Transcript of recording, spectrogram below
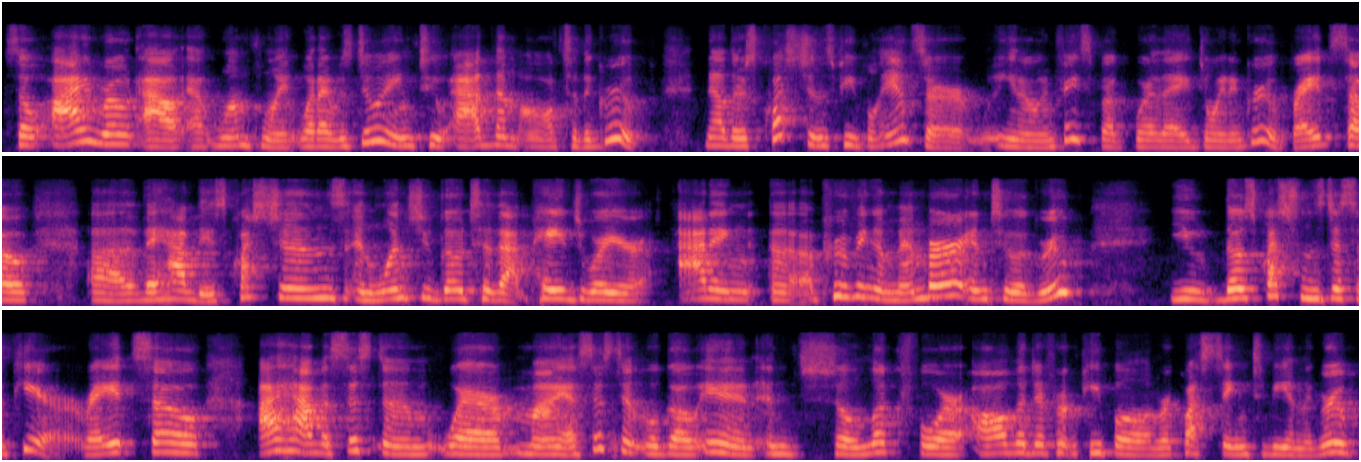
So I wrote out at one point what I was doing to add them all to the group. Now there's questions people answer, you know, in Facebook where they join a group, right? So uh, they have these questions. And once you go to that page where you're adding, uh, approving a member into a group, you those questions disappear, right? So I have a system where my assistant will go in and she'll look for all the different people requesting to be in the group.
